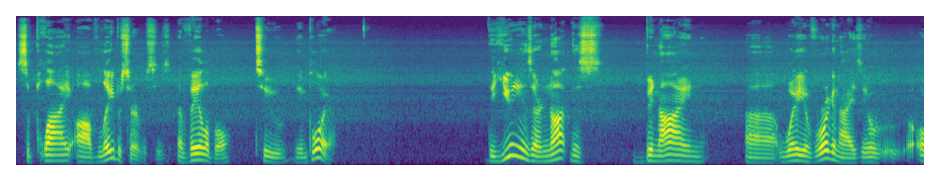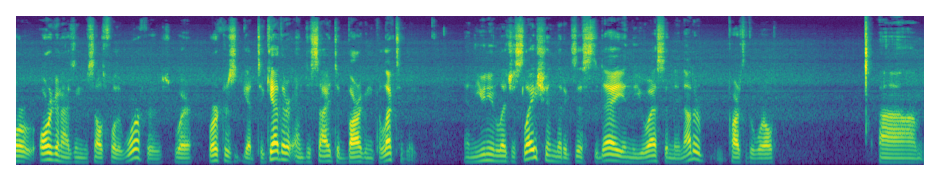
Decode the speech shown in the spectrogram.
supply of labor services available to the employer the unions are not this benign uh, way of organizing or, or, organizing themselves for the workers, where workers get together and decide to bargain collectively. And the union legislation that exists today in the U.S. and in other parts of the world, um,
